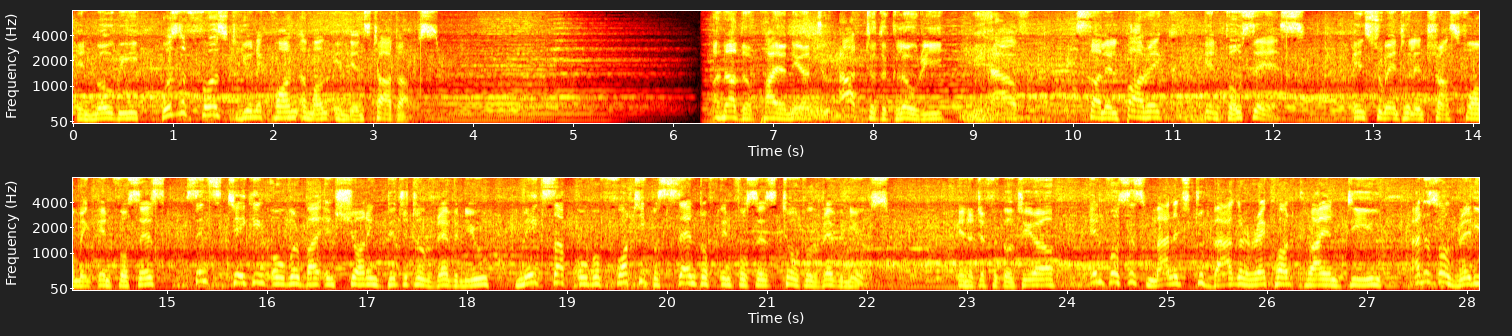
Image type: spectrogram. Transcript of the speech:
InMobi was the first unicorn among Indian startups. Another pioneer to add to the glory, we have Salil Parekh, Infosys instrumental in transforming Infosys since taking over by ensuring digital revenue makes up over 40% of Infosys' total revenues. In a difficult year, Infosys managed to bag a record client deal and is already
